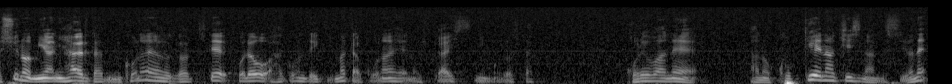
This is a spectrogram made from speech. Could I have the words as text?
主の宮に入るためにこの兵が来てこれを運んでいきまたこの兵の控え室に戻した。これはねあの滑稽な記事なんですよね。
